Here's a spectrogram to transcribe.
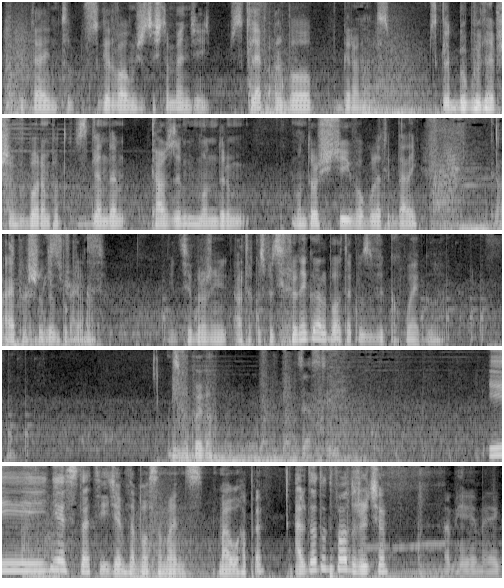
Tutaj to sugerowało mi, że coś tam będzie. Sklep albo granat. Sklep byłby lepszym wyborem pod względem każdym, mądrym, mądrości i w ogóle tak dalej. Ale proszę po granat. Więcej obrażeń ataku specjalnego albo ataku zwykłego. Zwykłego. I niestety idziemy na bossa mając mało HP, ale to to dwa od życia. I'm here, Meg.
